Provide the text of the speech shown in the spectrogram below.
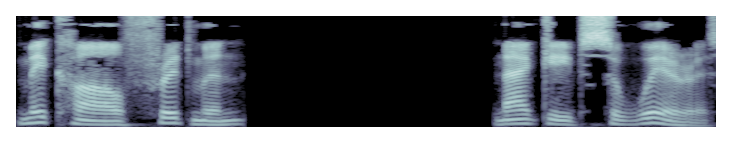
Mikhail Fridman Naguib Sawiris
